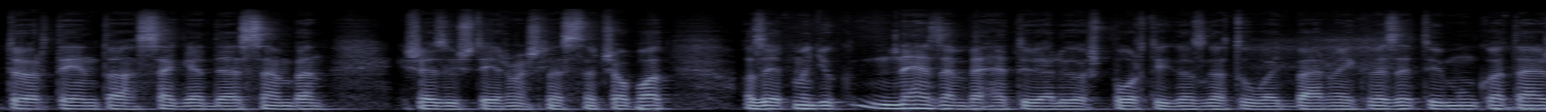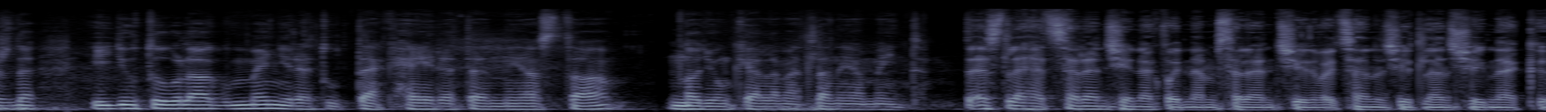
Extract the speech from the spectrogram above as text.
történt a Szegeddel szemben, és ezüstérmes lesz a csapat, azért mondjuk nehezen vehető elő a sportigazgató vagy bármelyik vezető munkatárs, de így utólag mennyire tudták helyre tenni azt a nagyon kellemetlen élményt. Ezt lehet szerencsének, vagy nem szerencsén, vagy szerencsétlenségnek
